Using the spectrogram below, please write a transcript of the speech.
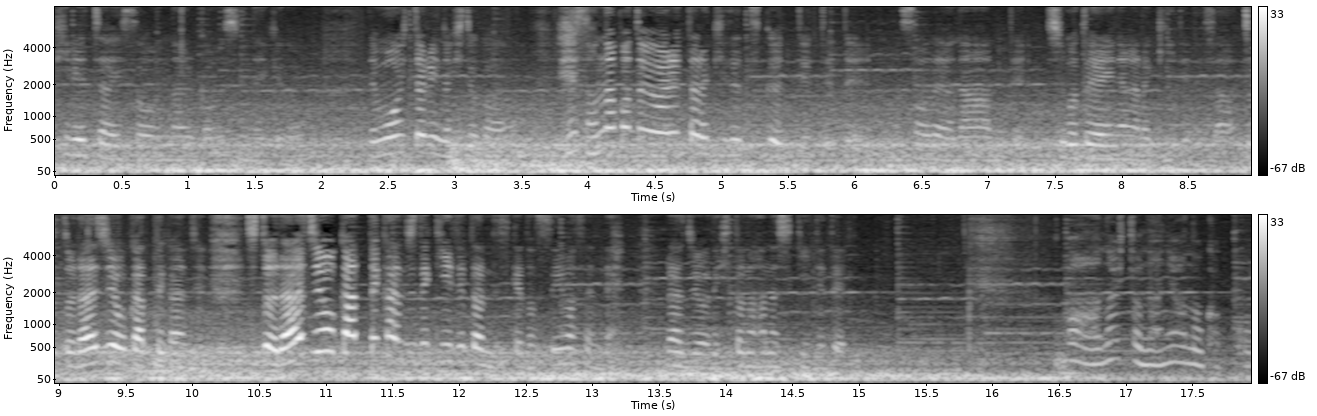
切れちゃいそうになるかもしれないけど。でもう一人の人が「えそんなこと言われたら傷つく」って言ってて「まあそうだよな」って仕事やりながら聞いててさちょっとラジオかって感じ。ちょっとラジオかって感じで聞いてたんですけどすいませんね。ラジオで人の話聞いてて。ああの人何あの格好。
